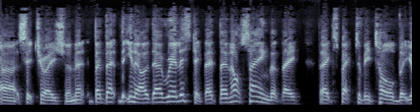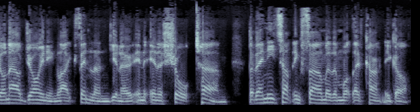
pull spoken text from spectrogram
uh, situation. But that, you know, they're realistic. They're, they're not saying that they they expect to be told that you're now joining, like Finland, you know, in in a short term. But they need something firmer than what they've currently got.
